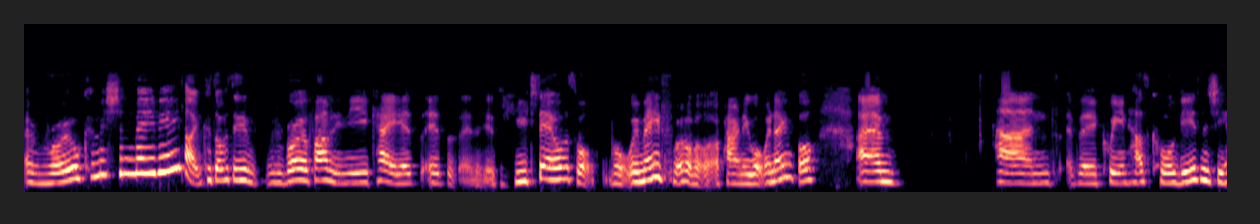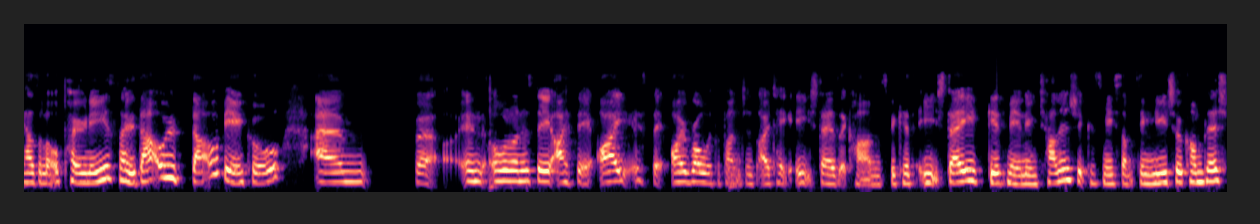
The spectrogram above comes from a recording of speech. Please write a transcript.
a royal commission, maybe, like because obviously the royal family in the UK is is is a huge deal. It's what what we're made for, apparently what we're known for. Um, and the queen has corgis and she has a lot of ponies, so that would that would be cool. Um, but in all honesty, I think I I roll with the punches. I take each day as it comes because each day gives me a new challenge. It gives me something new to accomplish.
